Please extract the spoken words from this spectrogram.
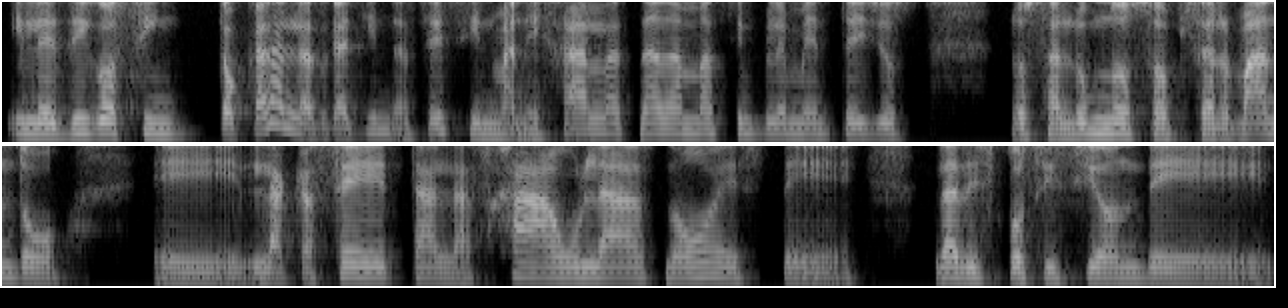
y les digo sin tocar a las gallinas, ¿eh? sin manejarlas, nada más simplemente ellos, los alumnos observando eh, la caseta, las jaulas, ¿no? Este, la disposición de,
